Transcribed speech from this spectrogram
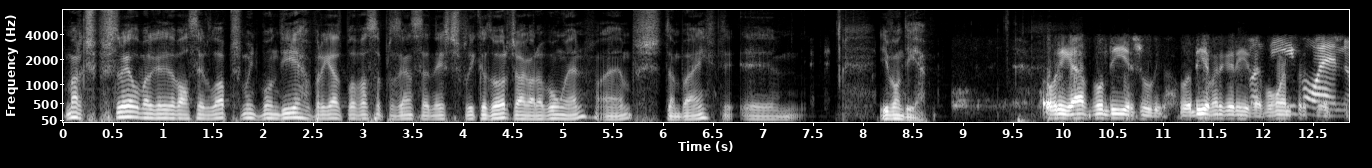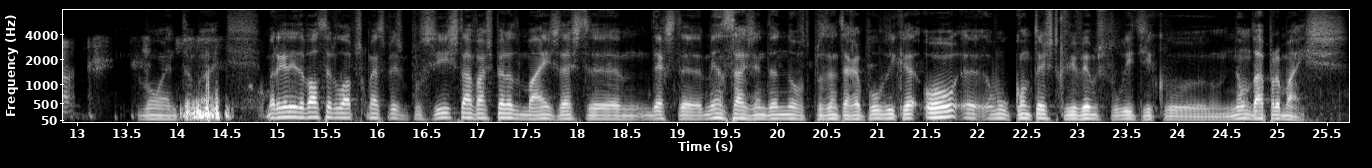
Marcos Prestrelo, Margarida Balceiro Lopes, muito bom dia, obrigado pela vossa presença neste explicador, já agora bom ano a ambos também, eh, e bom dia. Obrigado, bom dia Júlio, bom dia Margarida, bom, bom ano para bom ano. Bom ano também. Margarida Balceiro Lopes, começa mesmo por si, estava à espera de mais desta, desta mensagem de ano novo do Presidente da República ou uh, o contexto que vivemos político não dá para mais?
